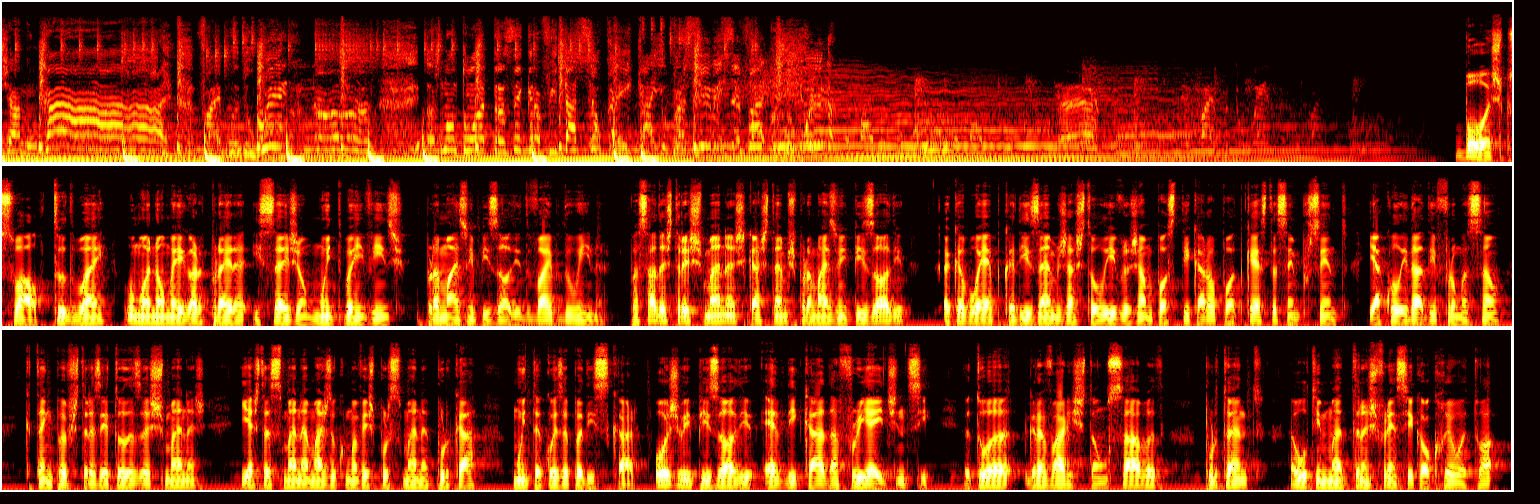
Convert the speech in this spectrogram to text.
já não cai. Vibe do. Eles não estão a trazer gravidade. Se eu cair, caio cima. Isso é vibe do. Boas pessoal, tudo bem? O meu nome é Igor Pereira e sejam muito bem-vindos para mais um episódio de Vibe do Winner. Passadas três semanas, cá estamos para mais um episódio. Acabou a época de exames, já estou livre, já me posso dedicar ao podcast a 100% e à qualidade de informação que tenho para vos trazer todas as semanas. E esta semana, mais do que uma vez por semana, por cá, muita coisa para dissecar. Hoje o episódio é dedicado à Free Agency. Eu estou a gravar isto a um sábado, portanto, a última transferência que ocorreu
